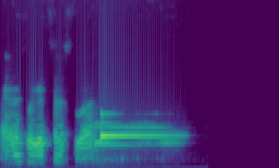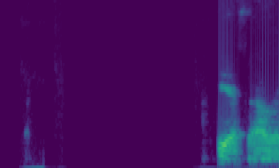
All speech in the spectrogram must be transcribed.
Right, let's look at Tesla. Yes, LA.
